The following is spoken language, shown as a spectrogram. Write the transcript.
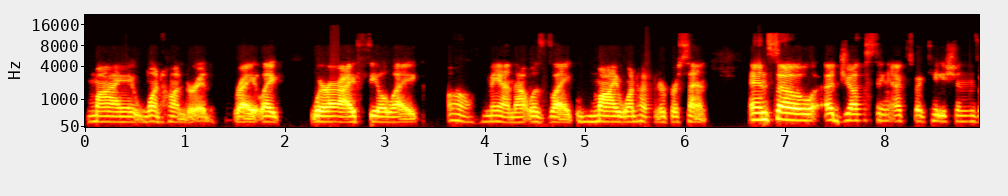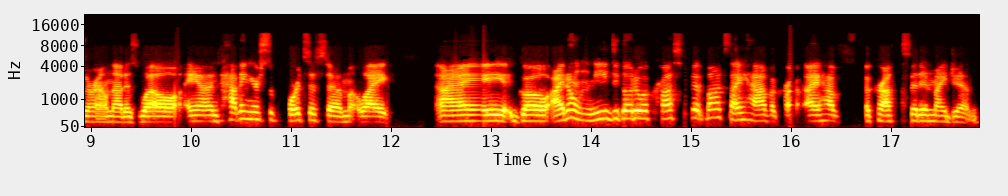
my 100 right? Like where i feel like oh man, that was like my 100%. And so adjusting expectations around that as well and having your support system like I go I don't need to go to a CrossFit box. I have a I have a CrossFit in my gym.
